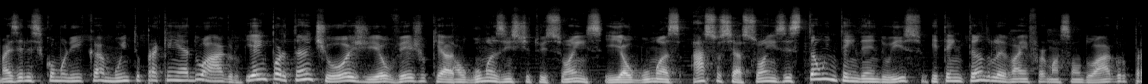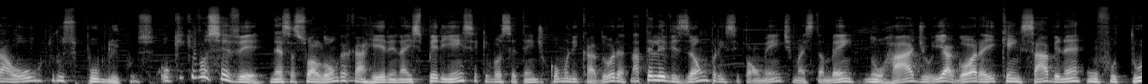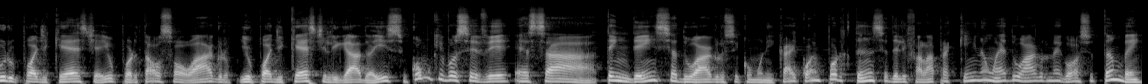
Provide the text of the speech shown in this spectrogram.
mas ele se comunica muito para quem é do agro. E é importante hoje, eu vejo que algumas instituições e algumas associações estão entendendo isso e tentando levar a informação do agro para outros públicos. O que, que você vê nessa sua longa carreira e na experiência que você tem de comunicadora, na televisão principalmente, mas também no rádio e agora aí, quem sabe, né, um futuro podcast aí, o Portal Sol Agro e o podcast ligado a isso? Como que você vê essa tendência do agro agro se comunicar e qual a importância dele falar para quem não é do agronegócio também.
